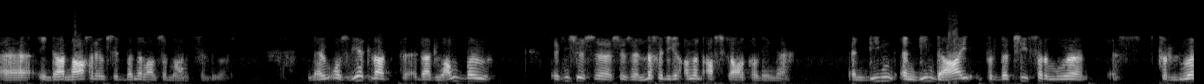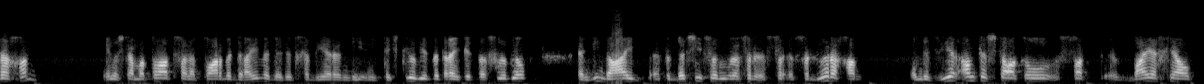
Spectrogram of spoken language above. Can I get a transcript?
uh en daarna gaan ook sy binnelandse mark verloor. Nou ons weet dat dat landbou is nie soos soos 'n lig wat jy kan aan en afskakel nie. Indien indien daai produksie vermoë verlore gaan en ons kan maar praat van 'n paar bedrywe dit het gebeur in die die tekstielbedryf het byvoorbeeld indien daai produksie vermoë ver, ver, verlore gaan om dit weer aan te skakel vat baie geld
